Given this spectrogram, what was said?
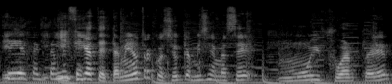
sí, exactamente. Y fíjate, también otra cuestión que a mí se me hace muy fuerte,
